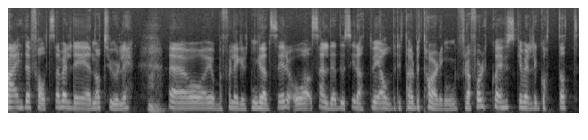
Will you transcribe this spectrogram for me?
Nei, det falt seg veldig naturlig mm. å jobbe for Leger uten grenser. Og særlig det du sier at vi aldri tar betaling fra folk. Og jeg husker veldig godt at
